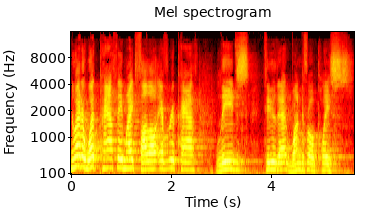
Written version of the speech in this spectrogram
No matter what path they might follow, every path leads to that wonderful place.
